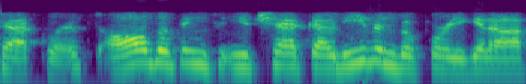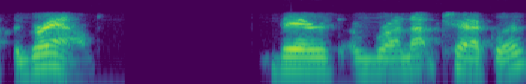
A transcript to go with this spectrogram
checklist, all the things that you check out even before you get off the ground. There's a run up checklist.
